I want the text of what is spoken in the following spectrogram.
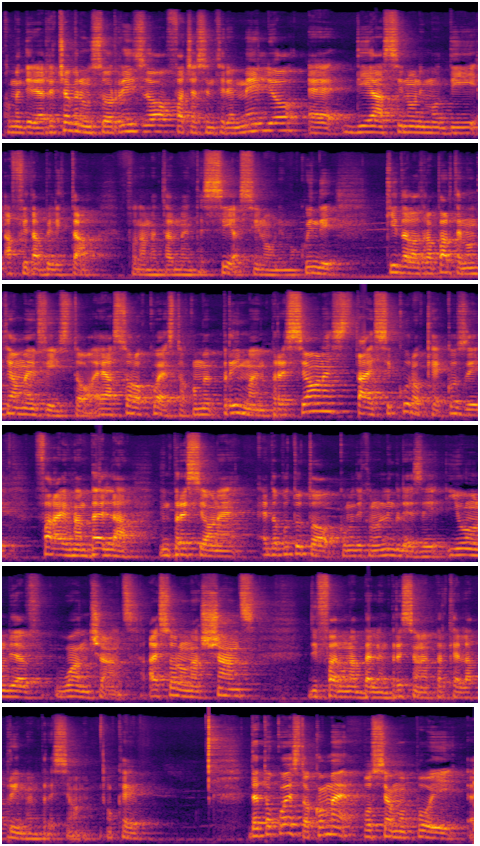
come dire, ricevere un sorriso faccia sentire meglio e dia sinonimo di affidabilità, fondamentalmente sia sinonimo. Quindi chi dall'altra parte non ti ha mai visto e ha solo questo come prima impressione, stai sicuro che così farai una bella impressione e dopo tutto, come dicono gli inglesi, you only have one chance, hai solo una chance di fare una bella impressione perché è la prima impressione, ok? Detto questo, come possiamo poi eh,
